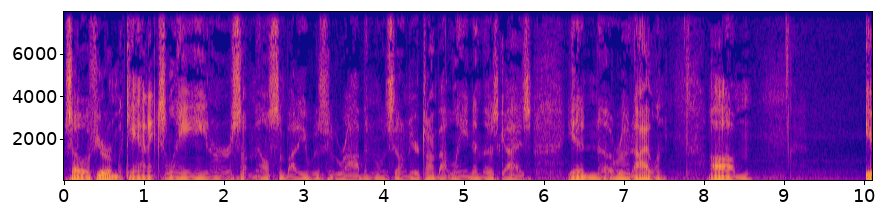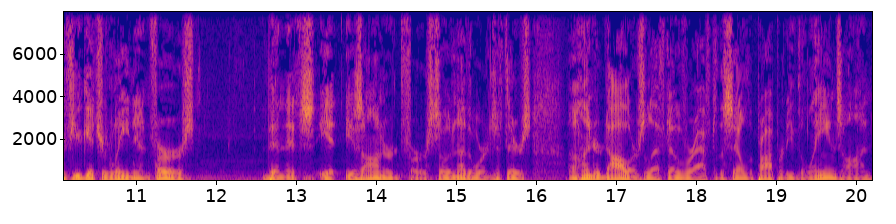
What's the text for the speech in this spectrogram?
So if you're a mechanic's lien or something else, somebody was Robin was on here talking about lien and those guys in uh, Rhode Island. Um, if you get your lien in first, then it's it is honored first. So in other words, if there's a hundred dollars left over after the sale of the property, the lien's on.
